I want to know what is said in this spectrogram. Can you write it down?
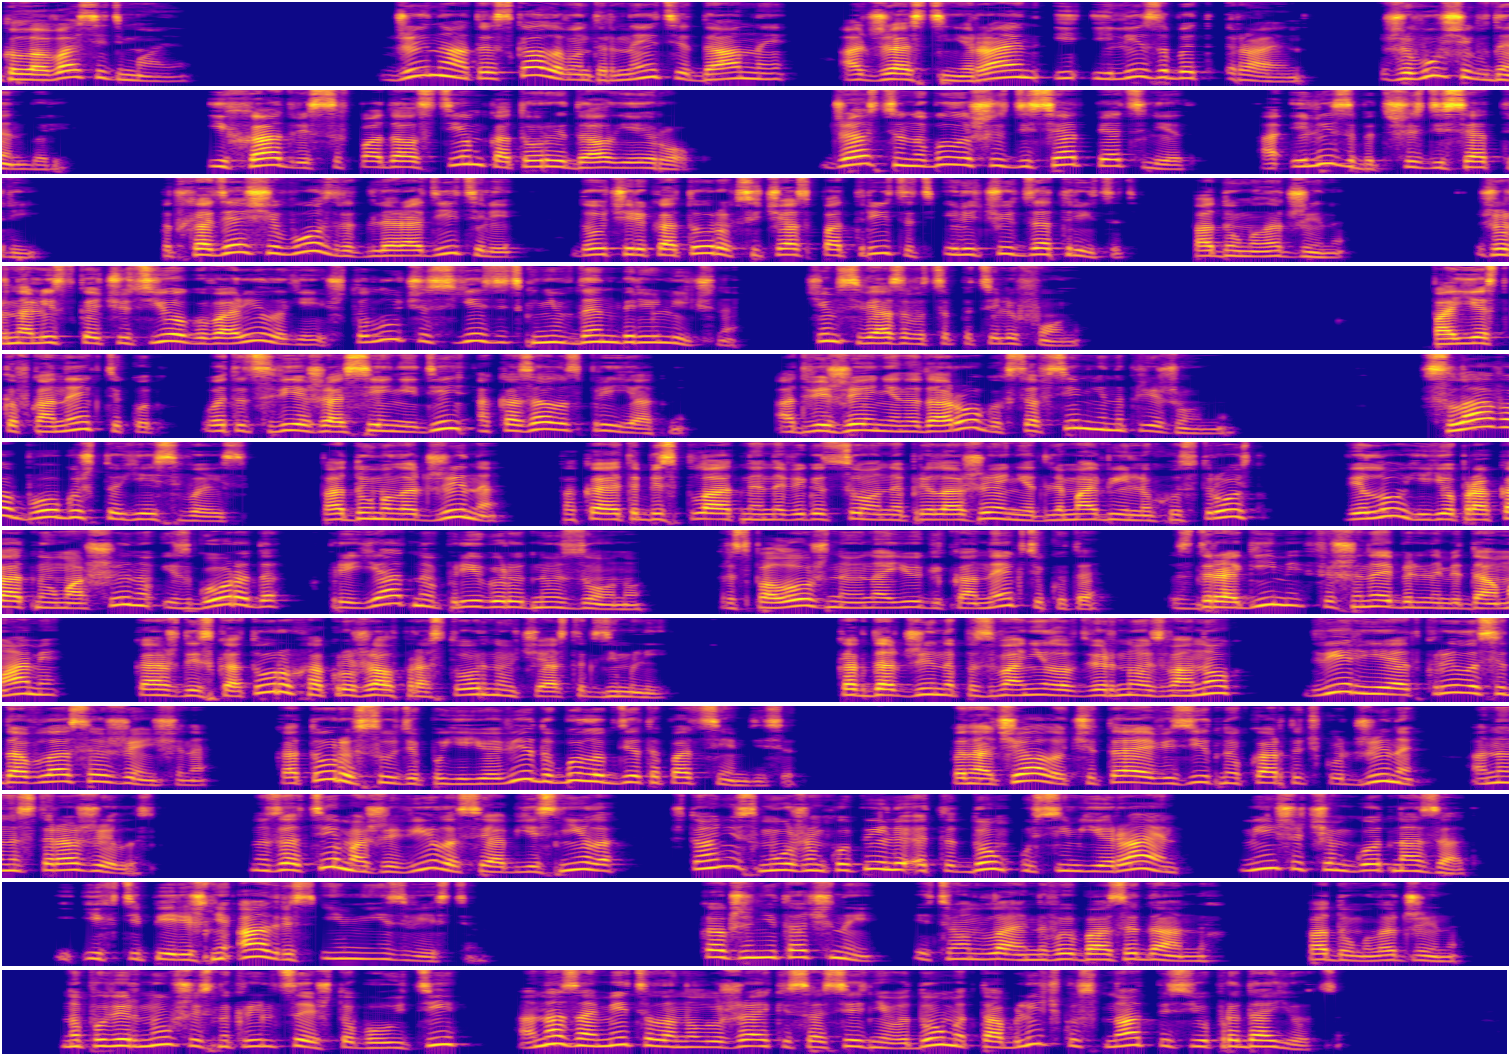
Глава седьмая. Джина отыскала в интернете данные о Джастине Райан и Элизабет Райан, живущих в Денбери. Их адрес совпадал с тем, который дал ей Роб. Джастину было 65 лет, а Элизабет – 63. Подходящий возраст для родителей, дочери которых сейчас по 30 или чуть за 30, подумала Джина. Журналистское чутье говорило ей, что лучше съездить к ним в Денбери лично, чем связываться по телефону. Поездка в Коннектикут в этот свежий осенний день оказалась приятной, а движение на дорогах совсем не напряженным. «Слава богу, что есть Waze», — подумала Джина, пока это бесплатное навигационное приложение для мобильных устройств вело ее прокатную машину из города в приятную пригородную зону, расположенную на юге Коннектикута, с дорогими фешенебельными домами, каждый из которых окружал просторный участок земли. Когда Джина позвонила в дверной звонок, Дверь ей открыла седовласая женщина, которой, судя по ее виду, было где-то под 70. Поначалу, читая визитную карточку Джины, она насторожилась, но затем оживилась и объяснила, что они с мужем купили этот дом у семьи Райан меньше, чем год назад, и их теперешний адрес им неизвестен. «Как же не точны эти онлайновые базы данных», — подумала Джина. Но, повернувшись на крыльце, чтобы уйти, она заметила на лужайке соседнего дома табличку с надписью «Продается».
